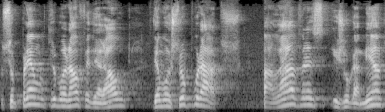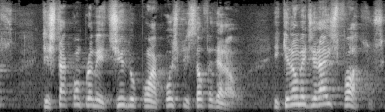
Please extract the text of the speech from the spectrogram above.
O Supremo Tribunal Federal demonstrou por atos, palavras e julgamentos que está comprometido com a Constituição Federal e que não medirá esforços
